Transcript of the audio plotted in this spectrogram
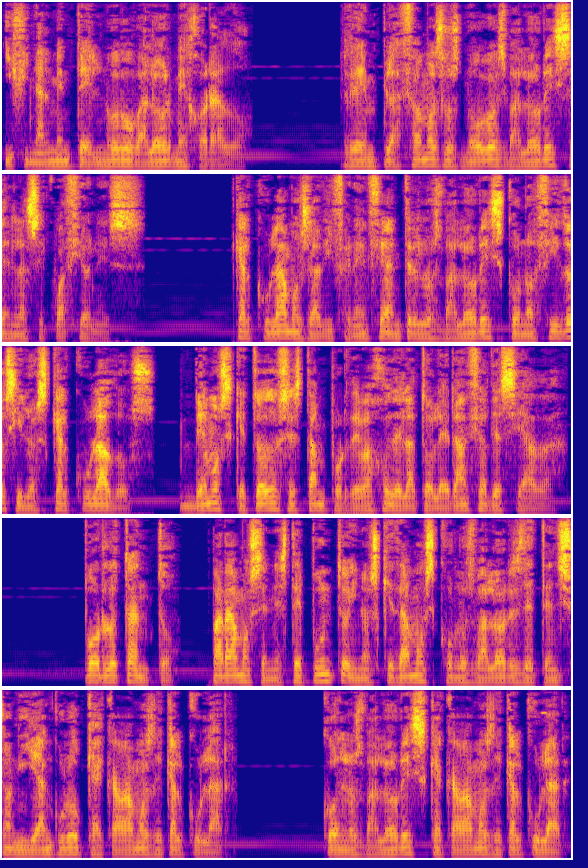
y finalmente el nuevo valor mejorado. Reemplazamos los nuevos valores en las ecuaciones. calculamos la diferencia entre los valores conocidos y los calculados, vemos que todos están por debajo de la tolerancia deseada. Por lo tanto, paramos en este punto y nos quedamos con los valores de tensión y ángulo que acabamos de calcular. Con los valores que acabamos de calcular,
